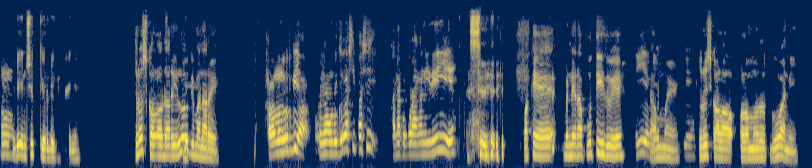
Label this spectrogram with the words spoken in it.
Hmm. Jadi insecure deh kayaknya. Terus kalau dari lu gimana Re? Kalau menurut gue ya yang udah jelas sih pasti karena kekurangan dirinya ya. Pakai bendera putih tuh ya. Iya, Damai. Iya. Terus kalau kalau menurut gua nih,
